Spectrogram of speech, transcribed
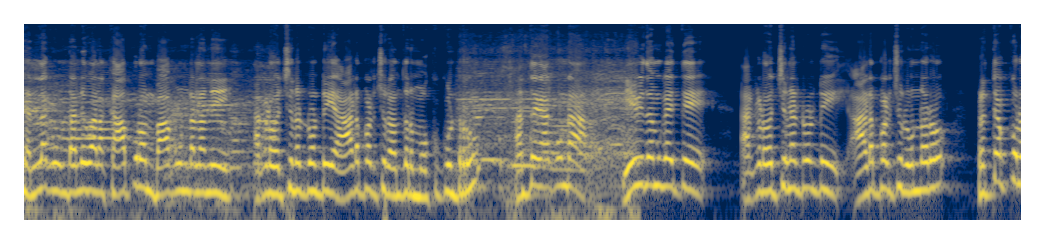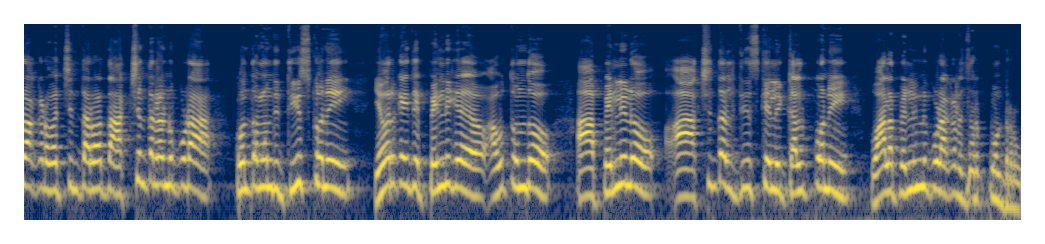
చల్లగా ఉండాలి వాళ్ళ కాపురం బాగుండాలని అక్కడ వచ్చినటువంటి ఆడపడుచులు అందరూ మొక్కుకుంటారు. అంతేకాకుండా ఏ విధంగా అయితే అక్కడ వచ్చినటువంటి ఆడపడుచులు ఉన్నారో ప్రతి ఒక్కరు అక్కడ వచ్చిన తర్వాత అక్షంతలను కూడా కొంతమంది తీసుకొని ఎవరికైతే పెళ్ళి అవుతుందో ఆ పెళ్ళిలో ఆ అక్షంతలు తీసుకెళ్ళి కలుపుకొని వాళ్ళ పెళ్ళిని కూడా అక్కడ జరుపుకుంటారు.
